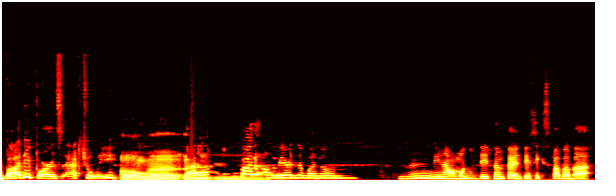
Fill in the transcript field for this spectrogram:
body parts actually. Oo nga. Parang, Mm-mm. parang ang weird naman nun. Hmm, Hindi na ako mag-date ng 26 pababa.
